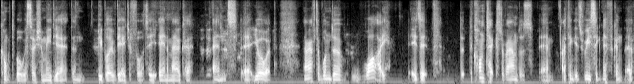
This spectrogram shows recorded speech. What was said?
comfortable with social media than people over the age of 40 in America and uh, Europe. Now I have to wonder why. Is it the, the context around us? Um, I think it's really significant of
